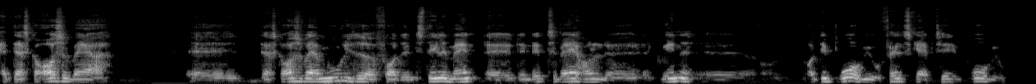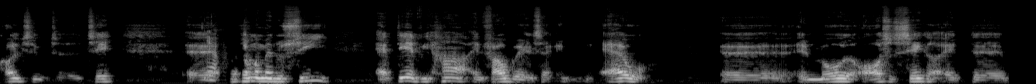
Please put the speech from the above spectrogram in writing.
at der skal også være øh, der skal også være muligheder for den stille mand, øh, den lidt tilbageholdende kvinde, øh, og det bruger vi jo fællesskab til, det bruger vi jo kollektivt til. Øh, ja. Og så må man jo sige, at det, at vi har en fagbevægelse, er jo øh, en måde at også sikre et øh,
